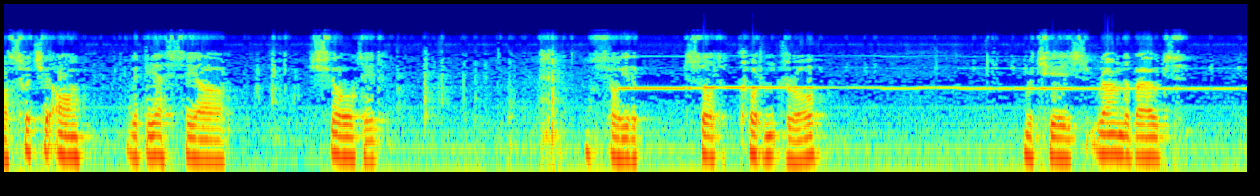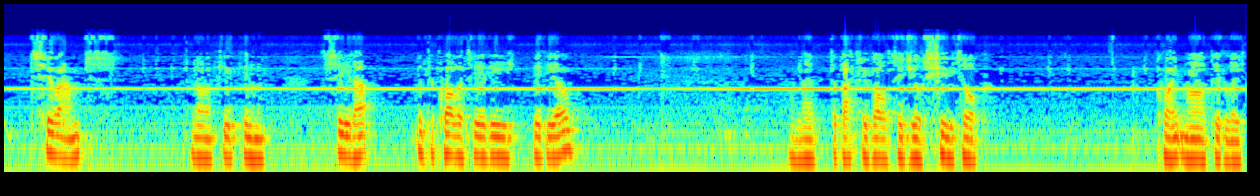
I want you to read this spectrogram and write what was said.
I'll switch it on with the SCR shorted show you the sort of current draw which is round about 2 amps. I don't know if you can see that with the quality of the video. And the, the battery voltage will shoot up quite markedly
